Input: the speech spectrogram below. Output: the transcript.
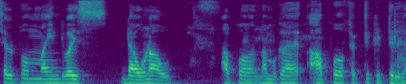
ചിലപ്പോൾ മൈൻഡ് വൈസ് ഡൗൺ ആവും. അപ്പോൾ നമുക്ക് ആ പെർഫെക്റ്റ് കിട്ടില്ല.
